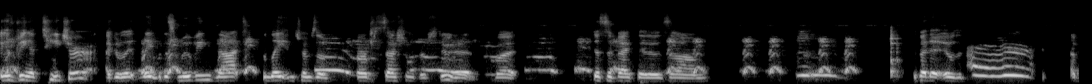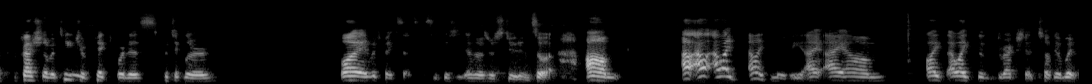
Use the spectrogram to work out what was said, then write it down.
It was being a teacher. I could relate, with this movie, not relate in terms of her obsession with her student, but just the fact that it was um. But it was a, a profession of a teacher picked for this particular. Well, which makes sense because it was her student. So um, I, I, I like I like the movie. I I um I like I like the direction it took. It went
